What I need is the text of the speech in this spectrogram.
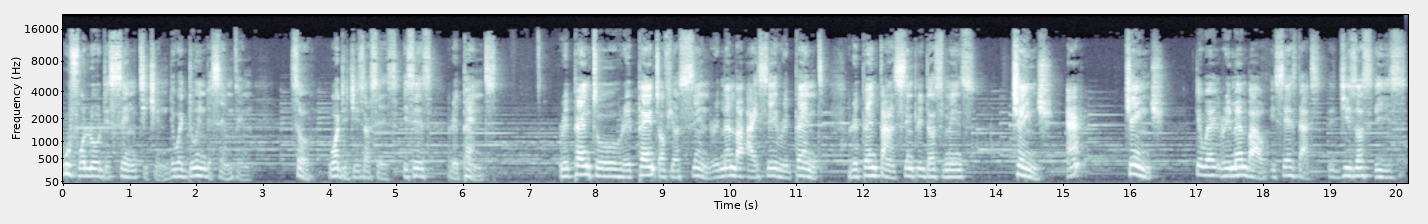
who follow the same teaching. They were doing the same thing. So, what did Jesus say? He says, repent. Repent to repent of your sin. Remember, I say repent. Repentance simply just means change. Eh? Change. They were remember, he says that Jesus is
